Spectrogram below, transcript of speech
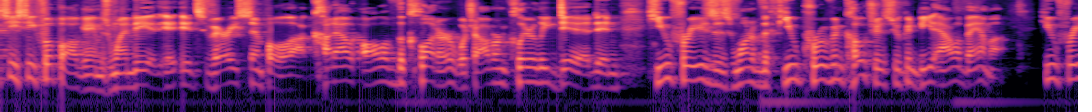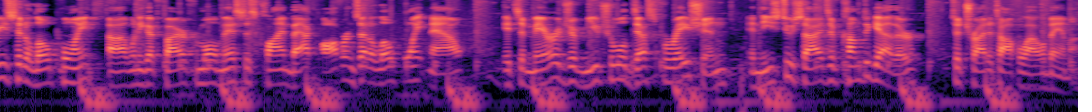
SEC football games, Wendy. It, it's very simple. Uh, cut out all of the clutter, which Auburn clearly did, and Hugh Freeze is one of the few proven coaches who can beat Alabama. Hugh Freeze hit a low point uh, when he got fired from Ole Miss, has climbed back. Auburn's at a low point now. It's a marriage of mutual desperation, and these two sides have come together to try to topple Alabama.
